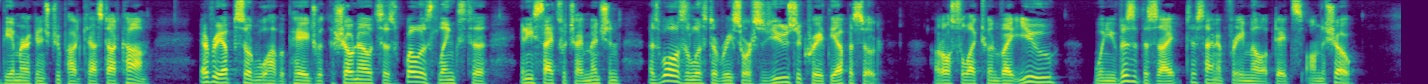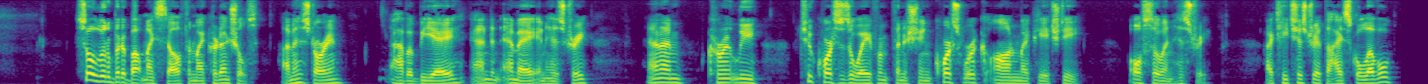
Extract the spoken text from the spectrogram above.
theamericanhistorypodcast.com. Every episode will have a page with the show notes as well as links to any sites which I mention, as well as a list of resources used to create the episode. I'd also like to invite you, when you visit the site, to sign up for email updates on the show. So a little bit about myself and my credentials. I'm a historian. I have a BA and an MA in history, and I'm currently two courses away from finishing coursework on my PhD, also in history. I teach history at the high school level,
